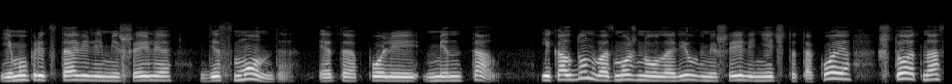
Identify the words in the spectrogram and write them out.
Ему представили Мишеля Десмонда, это полиментал. И колдун, возможно, уловил в Мишеле нечто такое, что от нас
